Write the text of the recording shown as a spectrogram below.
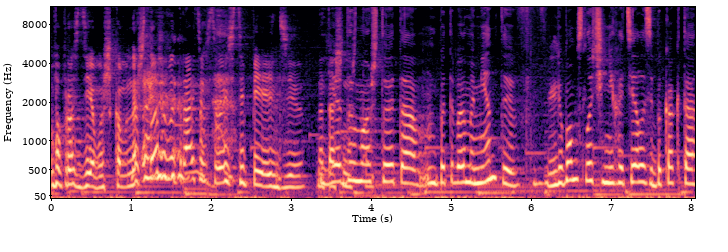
Вопрос девушкам. На что же вы тратите свою стипендию? Наташа, Я думаю, что это бытовые моменты. В любом случае не хотелось бы как-то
